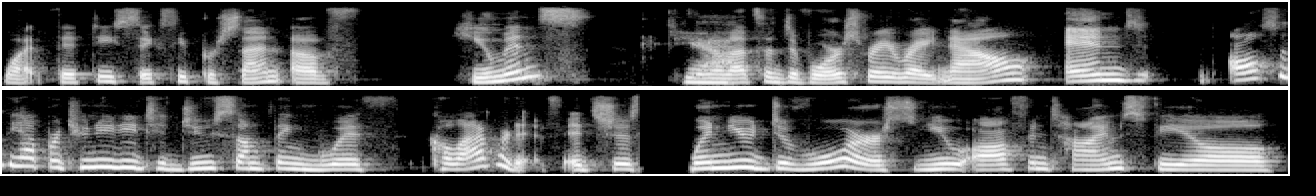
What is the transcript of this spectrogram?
what 50 60% of humans yeah you know, that's a divorce rate right now and also the opportunity to do something with collaborative. It's just when you divorce, you oftentimes feel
